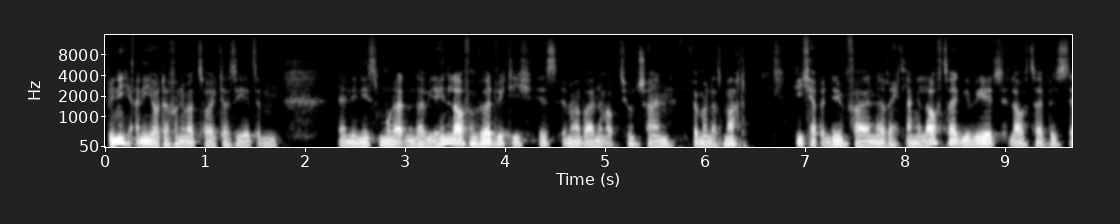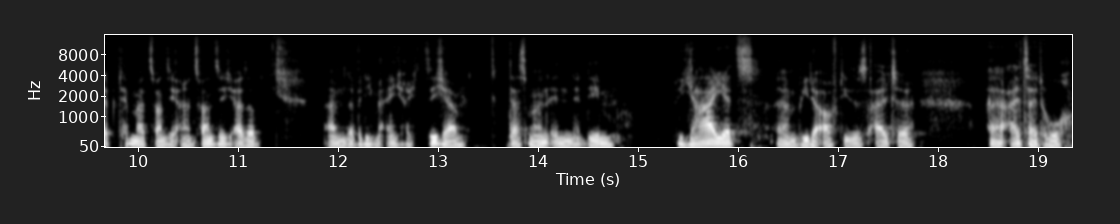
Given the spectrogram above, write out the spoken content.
bin ich eigentlich auch davon überzeugt, dass sie jetzt im, in den nächsten Monaten da wieder hinlaufen wird. Wichtig ist immer bei einem Optionsschein, wenn man das macht, ich habe in dem Fall eine recht lange Laufzeit gewählt, Laufzeit bis September 2021. Also ähm, da bin ich mir eigentlich recht sicher, dass man in dem Jahr jetzt ähm, wieder auf dieses alte äh, Allzeithoch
